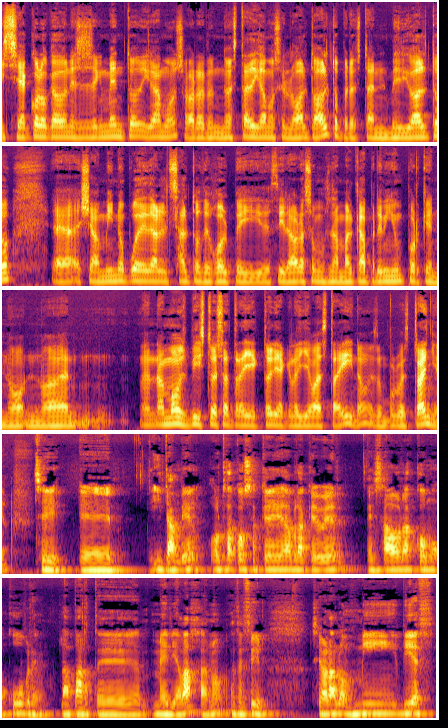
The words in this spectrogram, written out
se ha colocado en ese segmento, digamos, ahora no está, digamos, en lo alto alto, pero está en el medio alto, eh, Xiaomi no puede dar el salto de golpe y decir ahora somos una marca premium porque no, no, no hemos visto esa trayectoria que lo lleva hasta ahí, ¿no? Es un poco extraño. Sí, eh, y también otra cosa que habrá que ver es ahora cómo cubren la parte media-baja, ¿no? Es decir, si ahora los Mi 10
